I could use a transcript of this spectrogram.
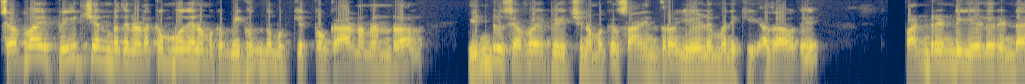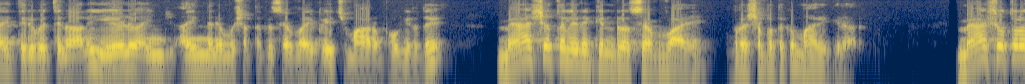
செவ்வாய் பயிற்சி என்பது நடக்கும்போதே நமக்கு மிகுந்த முக்கியத்துவம். காரணம் என்றால் இன்று செவ்வாய் பயிற்சி நமக்கு சாயந்தரம் ஏழு மணிக்கு அதாவது பன்னிரெண்டு ஏழு ரெண்டாயிரத்தி இருபத்தி நாலு ஏழு ஐந்து ஐந்து நிமிஷத்துக்கு செவ்வாய் பயிற்சி மாறப்போகிறது. மேஷத்தில் இருக்கின்ற செவ்வாய் ரிஷபத்துக்கு மாறுகிறார். மேஷத்துல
